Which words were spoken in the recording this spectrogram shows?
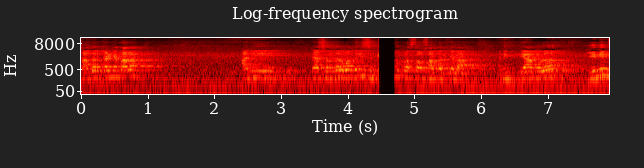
सादर करण्यात आला. आणि त्या संदर्भातही सगळ्यांनी प्रस्ताव सादर केला. आणि त्यामुळं एन एम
